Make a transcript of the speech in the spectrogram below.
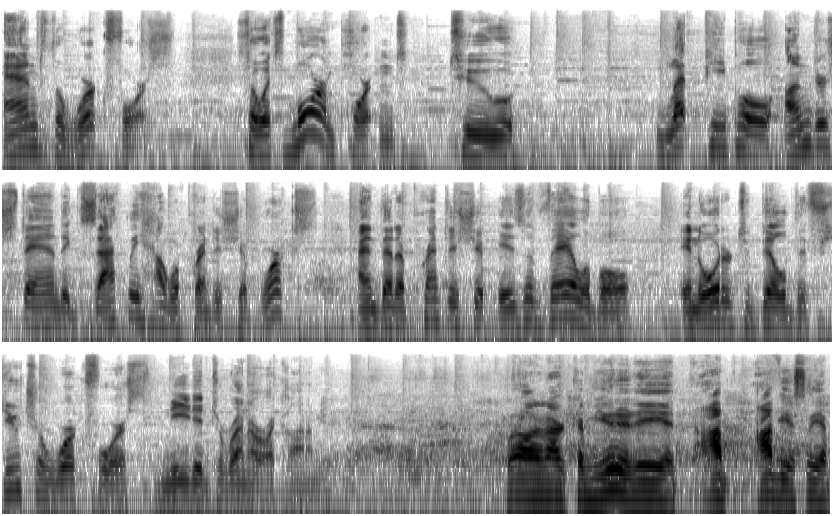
and the workforce. So it's more important to let people understand exactly how apprenticeship works and that apprenticeship is available in order to build the future workforce needed to run our economy. Well, in our community, it ob obviously it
